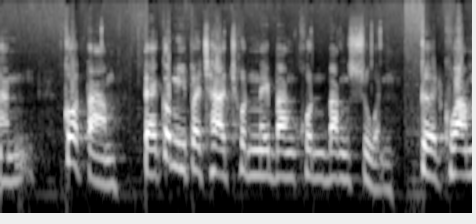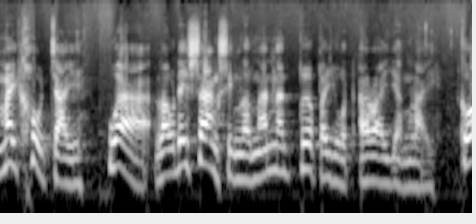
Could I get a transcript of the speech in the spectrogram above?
นั้น ก็ตาม แต่ก็มีประชาชนในบางคนบางส่วน เกิดความไม่เข้าใจว่าเราได้สร้างสิ่งเหล่านั้นนั้นเพื่อประโยชน์อะไรอย่างไร ก็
